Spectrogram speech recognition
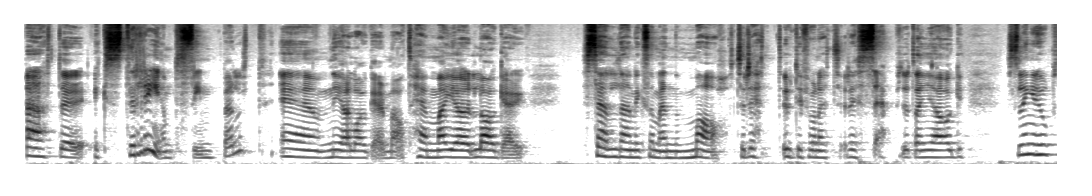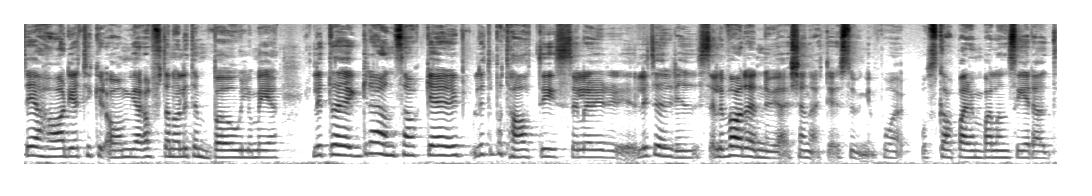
äter extremt simpelt eh, när jag lagar mat hemma. Jag lagar sällan liksom en maträtt utifrån ett recept utan jag slänger ihop det jag har, det jag tycker om. Gör ofta någon liten bowl med lite grönsaker, lite potatis eller lite ris eller vad det nu är jag känner att jag är sugen på och skapar en balanserad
